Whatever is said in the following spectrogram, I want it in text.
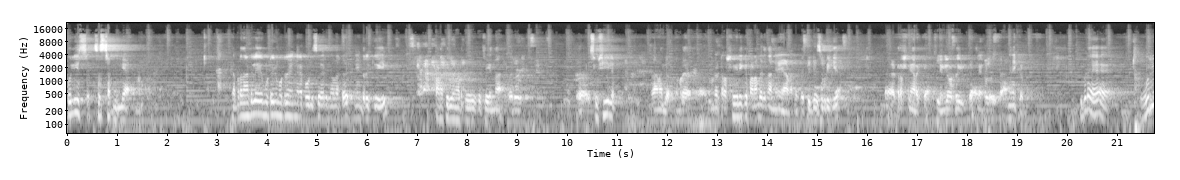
പോലീസ് സിസ്റ്റം ഇല്ല. എന്നുള്ളതാണ് നമ്മുടെ നാട്ടിൽ മുട്ടിന് മുട്ടിന് ഇങ്ങനെ പോലീസുകാർ നിന്നിട്ട് നിയന്ത്രിക്കുകയും പണപ്പിരിവ് നടത്തുകയൊക്കെ ചെയ്യുന്ന ഒരു സുശീലം അതാണല്ലോ നമ്മുടെ നമ്മുടെ ട്രഷറിയിലേക്ക് പണം വരുന്ന അങ്ങനെയാണ്. തെറ്റി കേസ് പിടിക്കുക ട്രഷറി അറയ്ക്കുക അല്ലെങ്കിൽ ഓട്ടോ ഇരിക്കുക അല്ലെങ്കിൽ അങ്ങനെയൊക്കെ ഉണ്ട്. ഇവിടെ ഒരു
